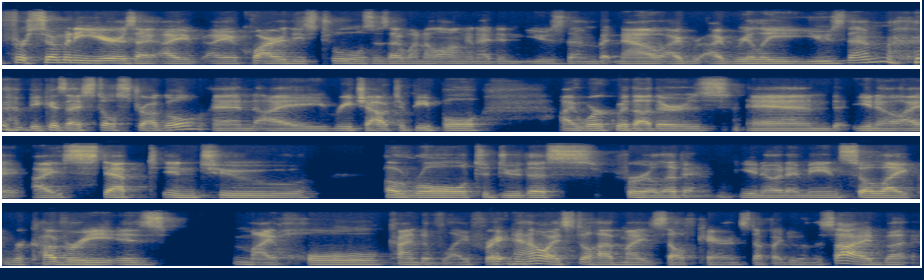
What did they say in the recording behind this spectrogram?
for so many years I, I, I acquired these tools as I went along and I didn't use them, but now I I really use them because I still struggle and I reach out to people. I work with others, and you know, I I stepped into a role to do this for a living. You know what I mean? So like recovery is my whole kind of life right now. I still have my self care and stuff I do on the side, but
